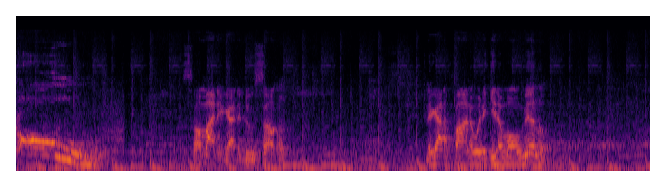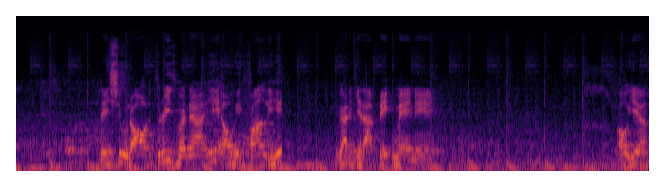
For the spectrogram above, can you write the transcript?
Oh. Somebody got to do something. They got to find a way to get a momentum. They shooting all the threes, but now he, oh, he finally hit. We got to get our big man in. Oh, yeah.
